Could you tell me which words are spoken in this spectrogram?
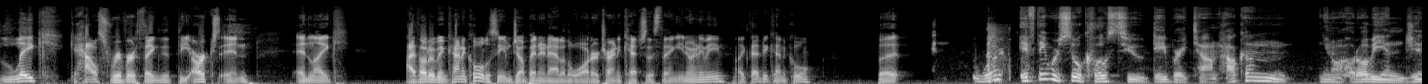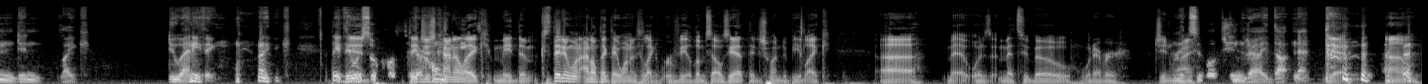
lake house river thing that the ark's in, and like I thought it'd been kind of cool to see him jump in and out of the water trying to catch this thing. You know what I mean? Like that'd be kind of cool. But what if they were so close to Daybreak Town? How come you know Horobi and Jin didn't like do anything? like They they were so close to they just kind of like made them because they didn't want. I don't think they wanted to like reveal themselves yet. They just wanted to be like, uh, what is it, Metsubo, whatever, Jinrai. MetsubouJinrai.net. yeah. Um,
